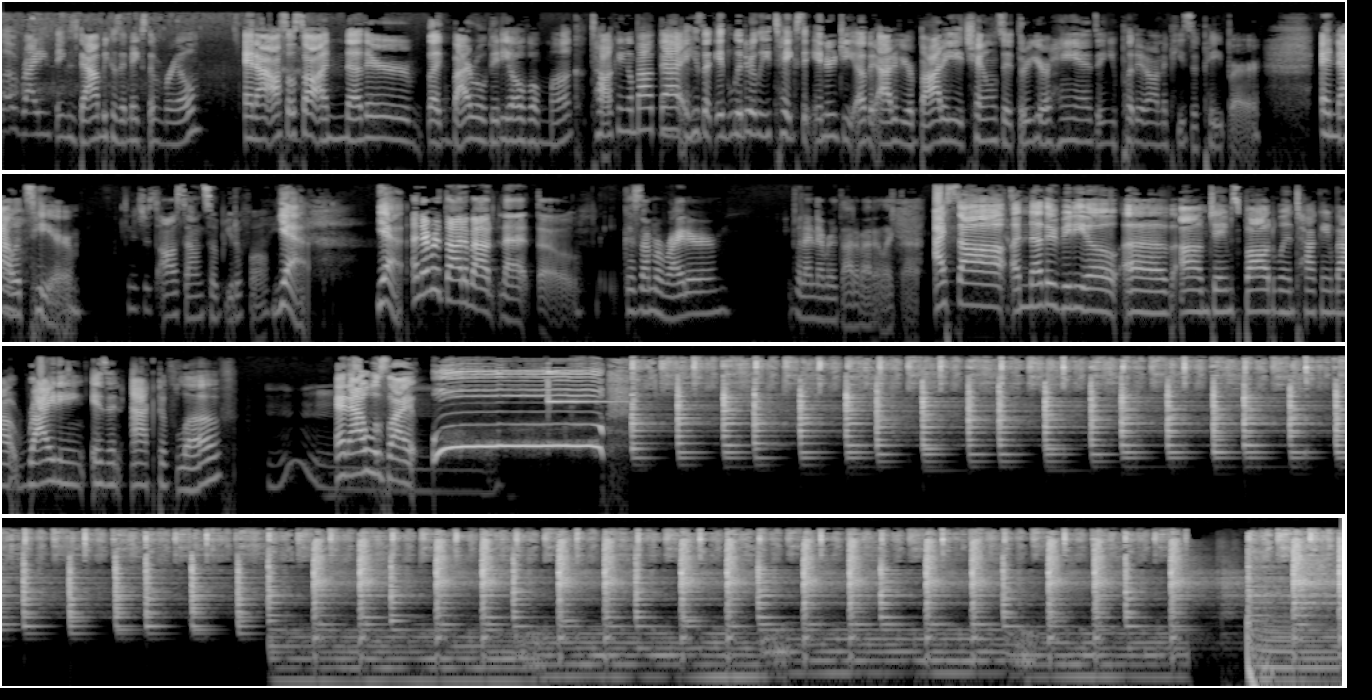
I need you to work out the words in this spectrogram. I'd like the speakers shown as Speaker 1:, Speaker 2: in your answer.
Speaker 1: love writing things down because it makes them real. And I also saw another like viral video of a monk talking about that. He's like, it literally takes the energy of it out of your body, it channels it through your hands, and you put it on a piece of paper. And now
Speaker 2: Oh.
Speaker 1: it's here.
Speaker 2: It just all sounds so beautiful.
Speaker 1: Yeah. Yeah.
Speaker 2: I never thought about that though, because I'm a writer, but I never thought about it like that.
Speaker 1: I saw another video of um, James Baldwin talking about writing is an act of love. And I was like,
Speaker 2: Mm.
Speaker 1: ooh.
